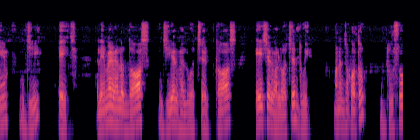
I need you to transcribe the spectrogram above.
এম জি এইচ তাহলে এম এর ভ্যালু দশ জি এর ভ্যালু হচ্ছে দশ এইচ এর ভ্যালু হচ্ছে দুই। মানে কত? দুশো।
